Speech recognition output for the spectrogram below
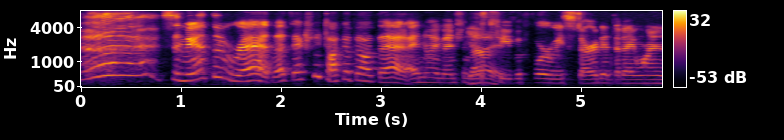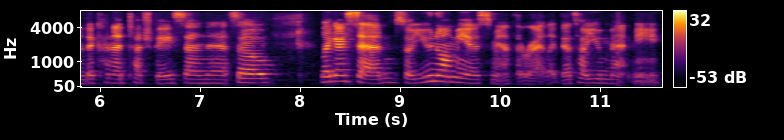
Samantha Red. Let's actually talk about that. I know I mentioned this to you before we started that I wanted to kind of touch base on that. So, like I said, so you know me as Samantha Red. Like that's how you met me.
